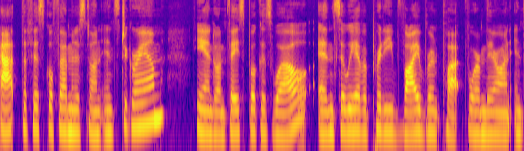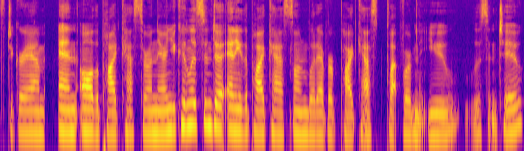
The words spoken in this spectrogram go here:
at the Fiscal Feminist on Instagram and on Facebook as well. And so we have a pretty vibrant platform there on Instagram and all the podcasts are on there. And you can listen to any of the podcasts on whatever podcast platform that you listen to.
